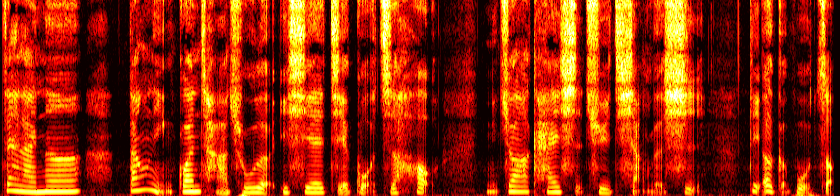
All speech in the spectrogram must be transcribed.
再来呢，当你观察出了一些结果之后，你就要开始去想的是第二个步骤。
